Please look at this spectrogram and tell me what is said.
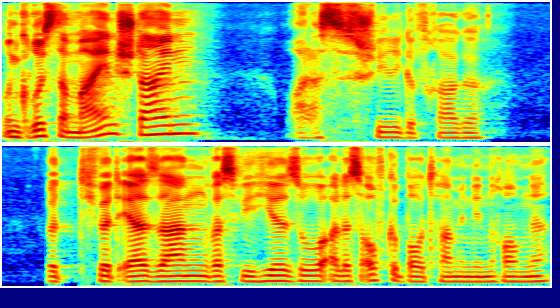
Und größter Meilenstein, boah, das ist eine schwierige Frage. Ich würde eher sagen, was wir hier so alles aufgebaut haben in den Raum, ne?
